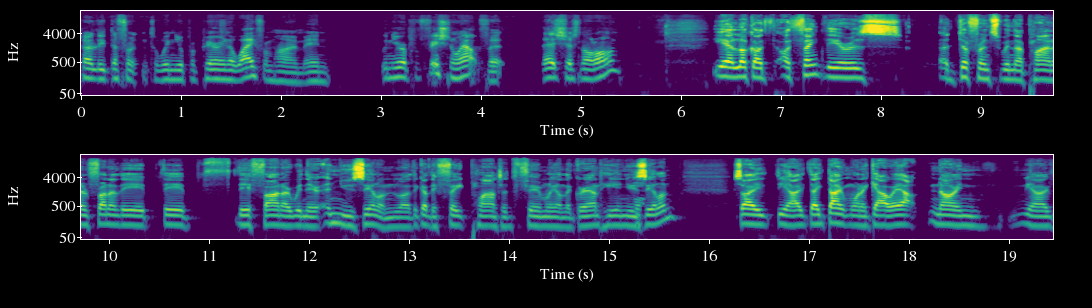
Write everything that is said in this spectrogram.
totally different to when you're preparing away from home. And when you're a professional outfit, that's just not on. Yeah, look, I, I think there is a difference when they're playing in front of their their their whānau when they're in New Zealand. Like they've got their feet planted firmly on the ground here in New yeah. Zealand. So, you know, they don't want to go out knowing, you know,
